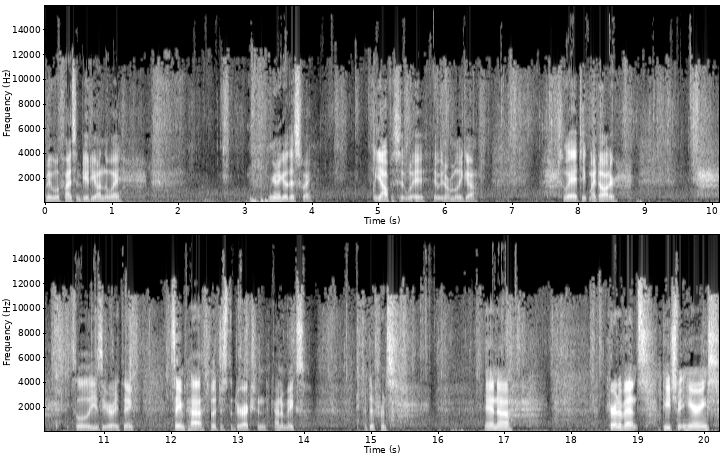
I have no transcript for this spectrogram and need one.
Maybe we'll find some beauty on the way. We're gonna go this way, the opposite way that we normally go. It's the way I take my daughter. It's a little easier, I think. Same path, but just the direction kind of makes a difference. And uh, current events, impeachment hearings.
